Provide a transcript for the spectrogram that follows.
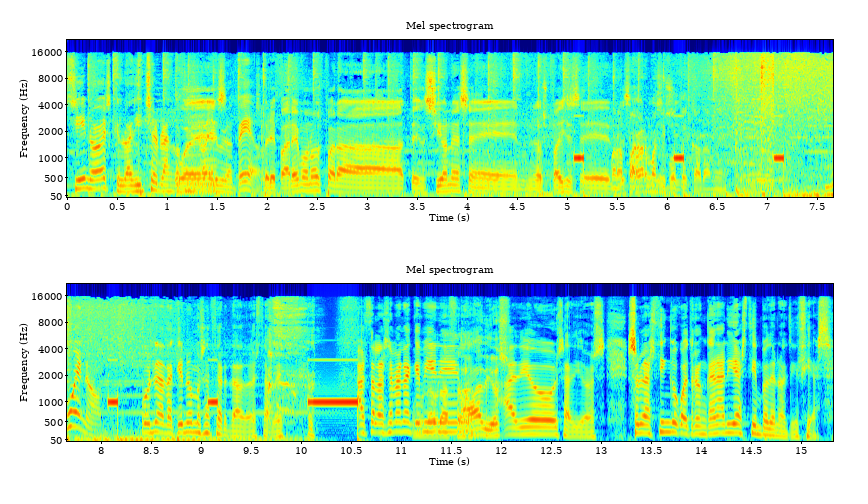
Sí, no, es que lo ha dicho el Banco Central Pues Europeo. preparémonos para tensiones en los países en para pagar más sí. hipoteca también. Bueno, pues nada, que no hemos acertado esta vez. Hasta la semana que Un viene. abrazo. Adiós. Adiós, adiós. Son las 5, 4 en Canarias, tiempo de noticias.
